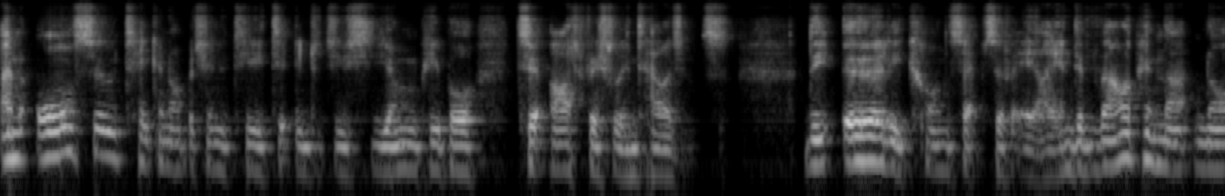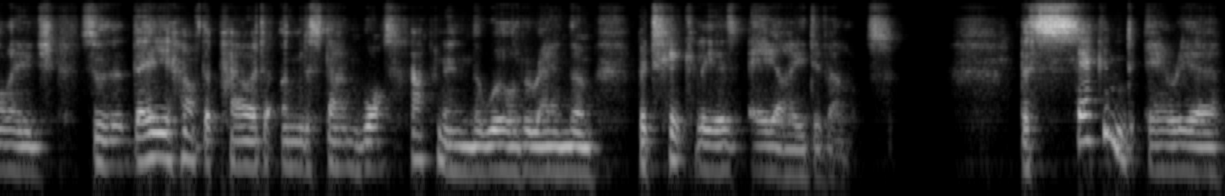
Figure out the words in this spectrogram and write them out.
and also take an opportunity to introduce young people to artificial intelligence the early concepts of AI and developing that knowledge so that they have the power to understand what's happening in the world around them, particularly as AI develops. The second area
